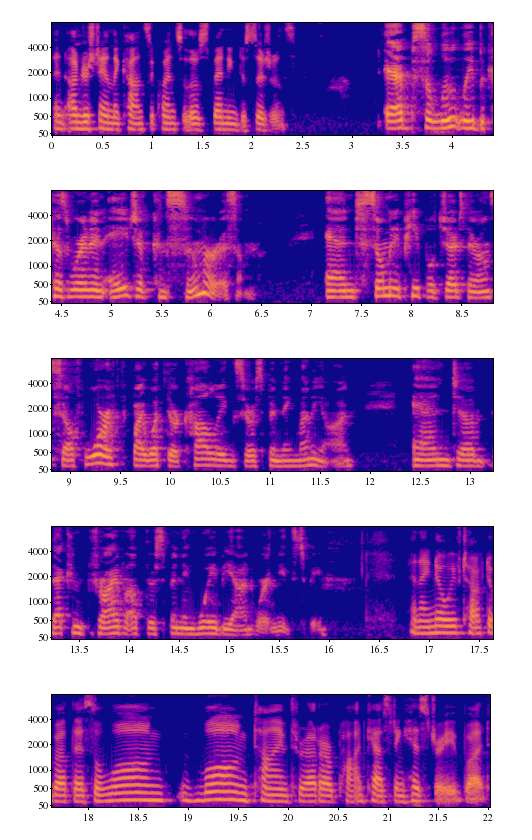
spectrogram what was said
and understand the consequence of those spending decisions. Absolutely, because we're in an age of consumerism. And so many people judge their own self worth by what their colleagues are spending money on. And um, that can drive up their spending way beyond where it needs to be. And I know we've talked about this a long, long time throughout our podcasting history, but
